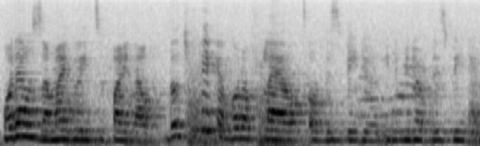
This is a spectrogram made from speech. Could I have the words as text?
what else am I going to find out? Don't you think I'm gonna fly out of this video in the middle of this video?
